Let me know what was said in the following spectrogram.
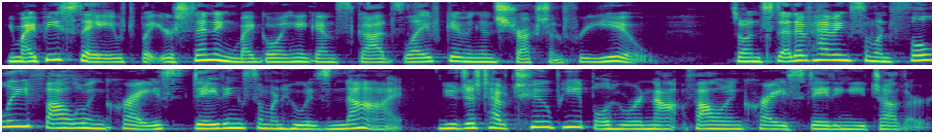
You might be saved, but you're sinning by going against God's life-giving instruction for you. So instead of having someone fully following Christ dating someone who is not, you just have two people who are not following Christ dating each other.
